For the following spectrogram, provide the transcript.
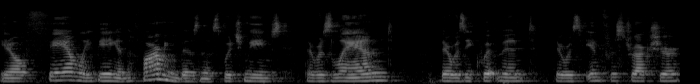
you know, family being in the farming business, which means there was land, there was equipment, there was infrastructure.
